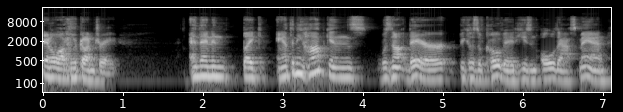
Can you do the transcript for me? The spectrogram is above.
in a lot of the country and then in like anthony hopkins was not there because of covid he's an old ass man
